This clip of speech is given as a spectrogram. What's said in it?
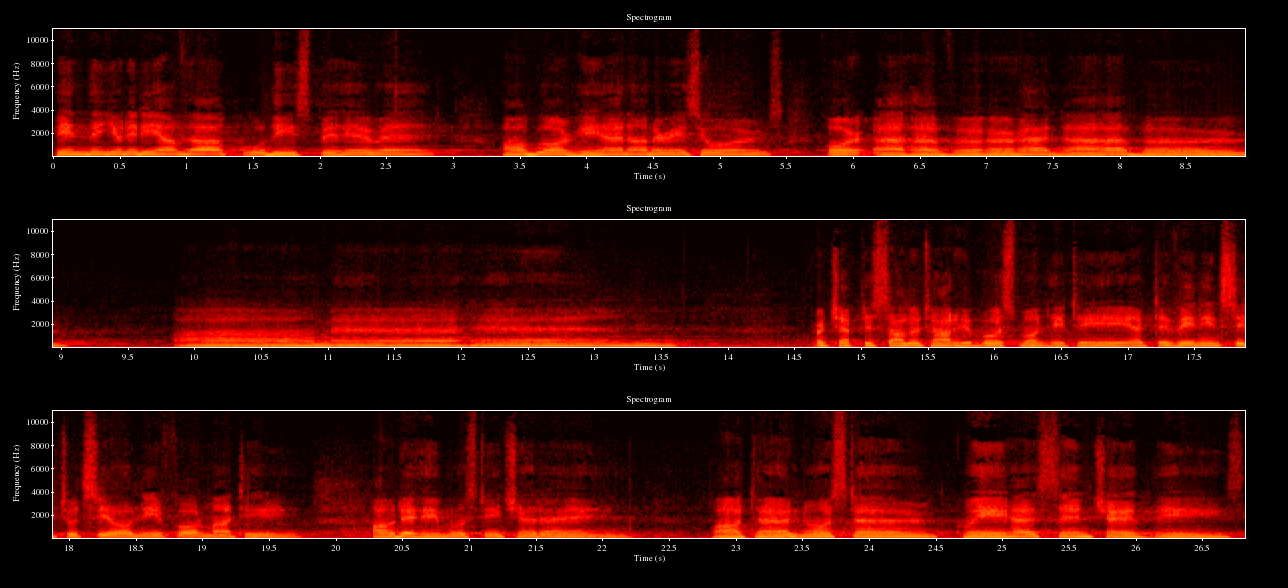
in the unity of the Holy Spirit, all glory and honor is yours forever and ever. Amen. Preceptis salutaribus moniti et divini institutioni formati, audemus dicere, Pater noster, qui es in celis,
